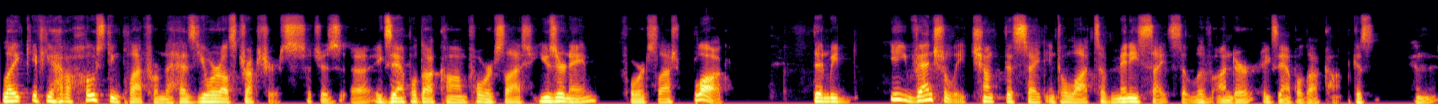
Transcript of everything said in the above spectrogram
Like if you have a hosting platform that has URL structures, such as uh, example.com forward slash username forward slash blog, then we eventually chunk this site into lots of mini sites that live under example.com because and,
